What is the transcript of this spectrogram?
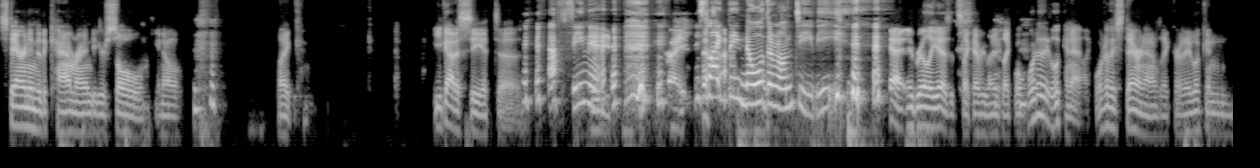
staring into the camera into your soul you know? Like you got to see it uh, i've seen it. Right. It's like they know they're on tv yeah it really is. It's like everybody's like well what are they looking at? Like what are they staring at? I was like are they looking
